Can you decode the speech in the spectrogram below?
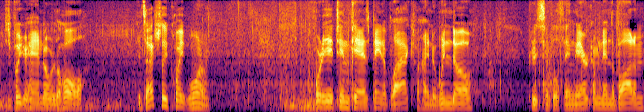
If you put your hand over the hole, it's actually quite warm. 48 tin cans painted black behind a window. Pretty simple thing. Air coming in the bottom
